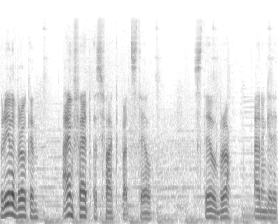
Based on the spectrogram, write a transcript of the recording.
Really broken. I'm fat as fuck, but still. Still, bro. I don't get it.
